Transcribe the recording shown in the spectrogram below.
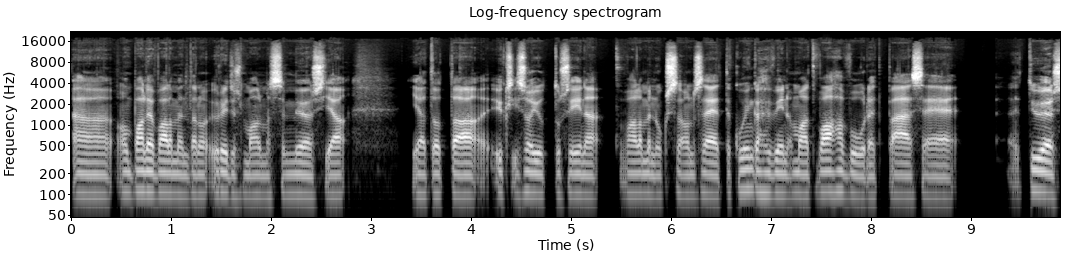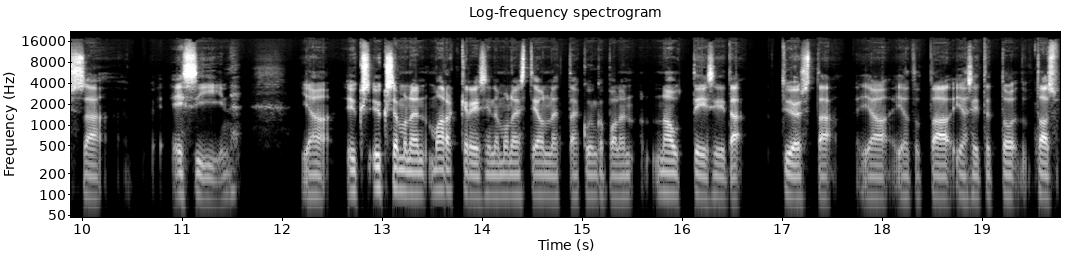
ää, on paljon valmentanut yritysmaailmassa myös, ja, ja tota, yksi iso juttu siinä valmennuksessa on se, että kuinka hyvin omat vahvuudet pääsee työssä esiin. Ja yksi, yksi semmoinen markkeri siinä monesti on, että kuinka paljon nauttii siitä työstä ja, ja, tota, ja sitten to, taas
